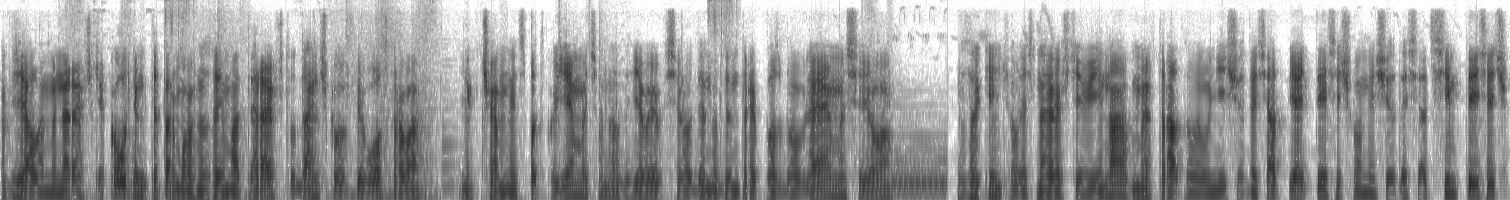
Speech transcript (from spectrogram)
Взяли ми нарешті Колдінг, тепер можна займати решту данського півострова. Нікчемний спадкоємець у нас з'явився 1-1-3, позбавляємося його. Закінчилась нарешті війна, ми втратили у ній 65 тисяч, вони 67 тисяч.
